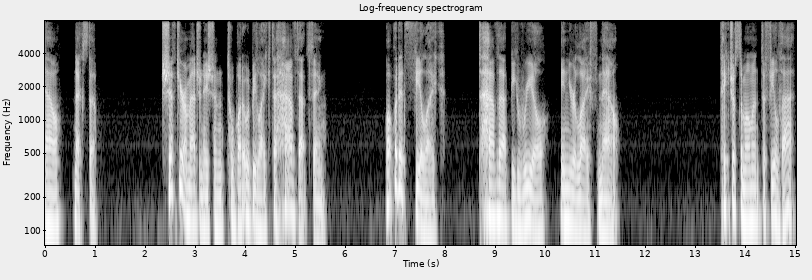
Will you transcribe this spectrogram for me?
Now, next step. Shift your imagination to what it would be like to have that thing. What would it feel like to have that be real in your life now? Take just a moment to feel that.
